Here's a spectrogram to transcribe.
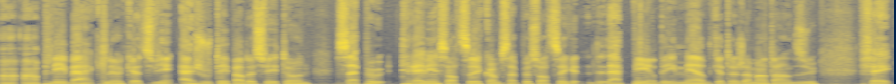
en, en- en playback là, que tu viens ajouter par-dessus les tunes, ça peut très bien sortir comme ça peut sortir la pire des merdes que t'as jamais entendu. Fait que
